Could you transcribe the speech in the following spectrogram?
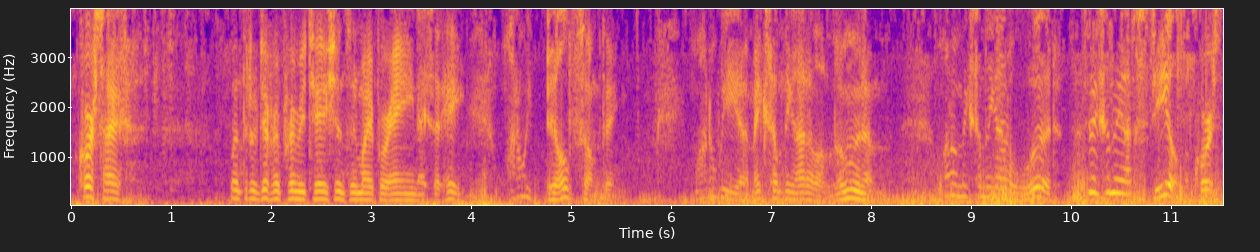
Of course, I went through different permutations in my brain. I said, hey, why don't we build something? Why don't we uh, make something out of aluminum? Why don't we make something out of wood? Let's make something out of steel. Of course,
